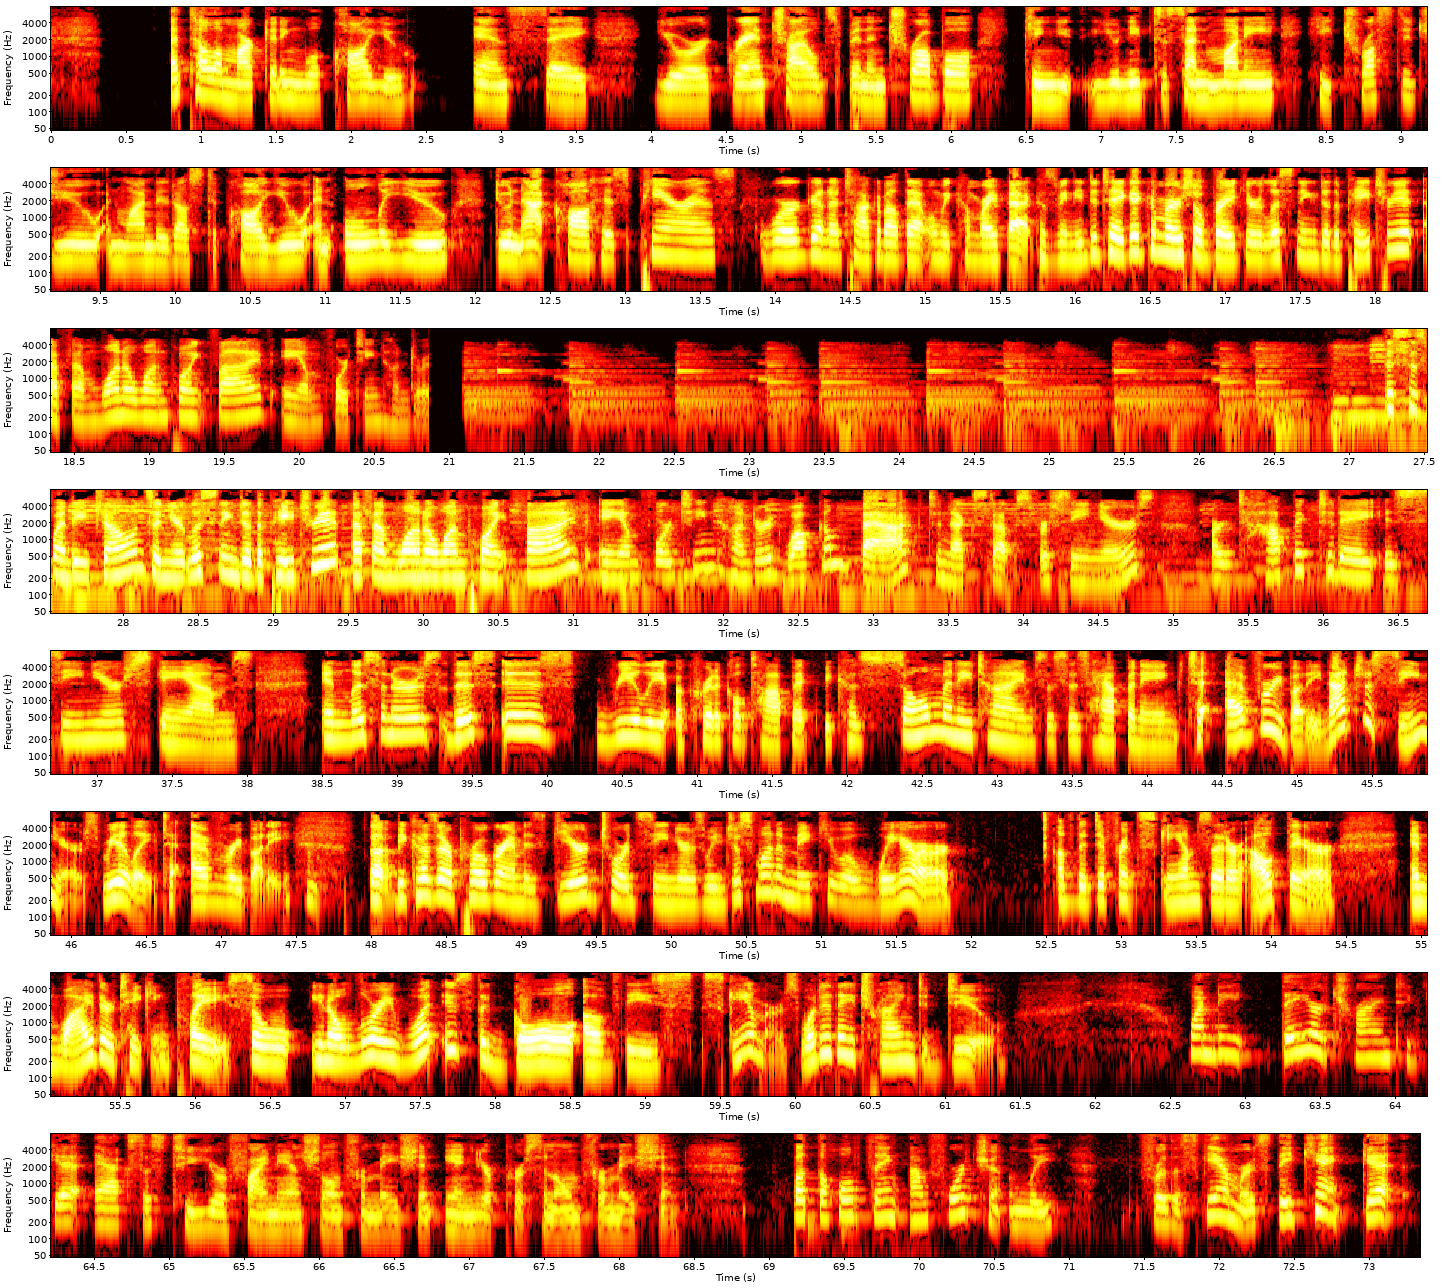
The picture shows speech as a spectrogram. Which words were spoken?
a telemarketing will call you and say your grandchild's been in trouble. Can you you need to send money? He trusted you and wanted us to call you and only you. Do not call his parents. We're going to talk about that when we come right back because we need to take a commercial break. You're listening to The Patriot, FM 101.5, AM 1400. This is Wendy Jones, and you're listening to The Patriot, FM 101.5, AM 1400. Welcome back to Next Steps for Seniors. Our topic today is senior scams. And listeners, this is really a critical topic because so many times this is happening to everybody, not just seniors, really, to everybody. Hmm. But because our program is geared towards seniors, we just want to make you aware of the different scams that are out there and why they're taking place. So, you know, Lori, what is the goal of these scammers? What are they trying to do? Wendy, they are trying to get access to your financial information and your personal information. But the whole thing, unfortunately, for the scammers, they can't get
